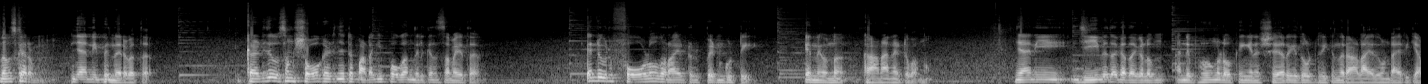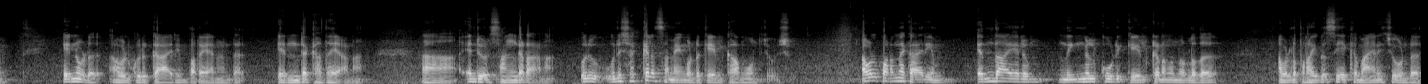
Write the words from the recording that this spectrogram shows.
നമസ്കാരം. ഞാൻ ഇപ്പം നിരവത്ത്. കഴിഞ്ഞ ദിവസം ഷോ കഴിഞ്ഞിട്ട് മടങ്ങിപ്പോകാൻ നിൽക്കുന്ന സമയത്ത് എന്റെ ഒരു ഫോളോവറായിട്ടൊരു പെൺകുട്ടി എന്നെ ഒന്ന് കാണാനായിട്ട് വന്നു. ഞാൻ ഈ ജീവിത കഥകളും അനുഭവങ്ങളും ഒക്കെ ഇങ്ങനെ ഷെയർ ചെയ്തുകൊണ്ടിരിക്കുന്ന ഒരാളായതുകൊണ്ടായിരിക്കാം എന്നോട് അവൾക്കൊരു കാര്യം പറയാനുണ്ട്. എന്റെ കഥയാണ്. എന്റെ ഒരു സങ്കടമാണ് ഒരു ഒരു ശക്കല സമയം കൊണ്ട് കേൾക്കാമോ എന്ന് ചോദിച്ചു. അവൾ പറഞ്ഞ കാര്യം എന്തായാലും നിങ്ങൾ കൂടി കേൾക്കണമെന്നുള്ളത് അവളുടെ പ്രൈവസിയൊക്കെ മാനിച്ചുകൊണ്ട്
